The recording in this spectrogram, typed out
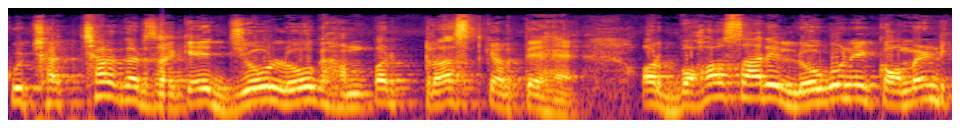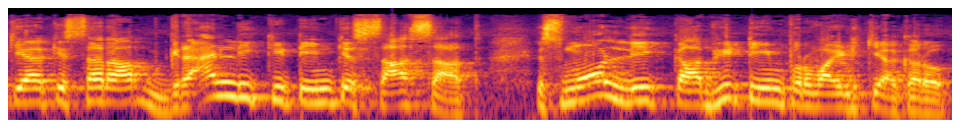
कुछ अच्छा कर सके जो लोग हम पर ट्रस्ट करते हैं। और बहुत सारे लोगों ने कॉमेंट किया कि, सर, आप ग्रैंड लीग की टीम के साथ साथ स्मॉल लीग का भी टीम प्रोवाइड किया करो।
